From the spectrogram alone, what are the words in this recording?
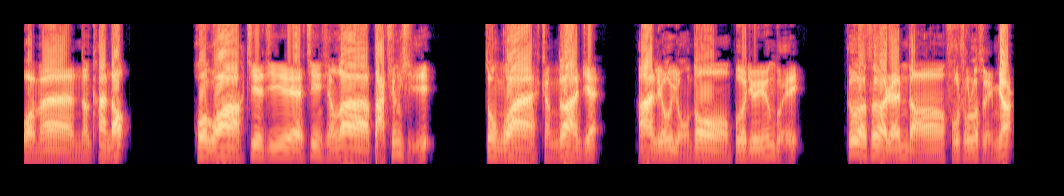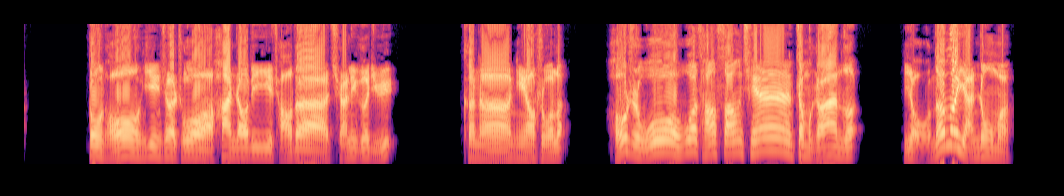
我们能看到，霍光借机进行了大清洗。纵观整个案件，暗流涌动，波谲云诡，各色人等浮出了水面，共同映射出汉昭帝一朝的权力格局。可能你要说了，侯世武窝藏桑钱这么个案子，有那么严重吗？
